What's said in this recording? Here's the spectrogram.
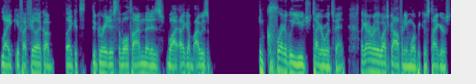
like if I feel like I'm like it's the greatest of all time. That is why like I, I was incredibly huge Tiger Woods fan. Like I don't really watch golf anymore because Tiger's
